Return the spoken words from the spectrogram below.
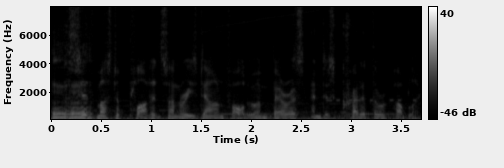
The mm-hmm. Sith must have plotted Sunry's downfall to embarrass and discredit the Republic.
